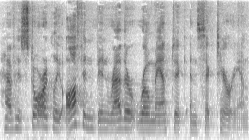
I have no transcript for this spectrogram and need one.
have historically often been rather romantic and sectarian.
